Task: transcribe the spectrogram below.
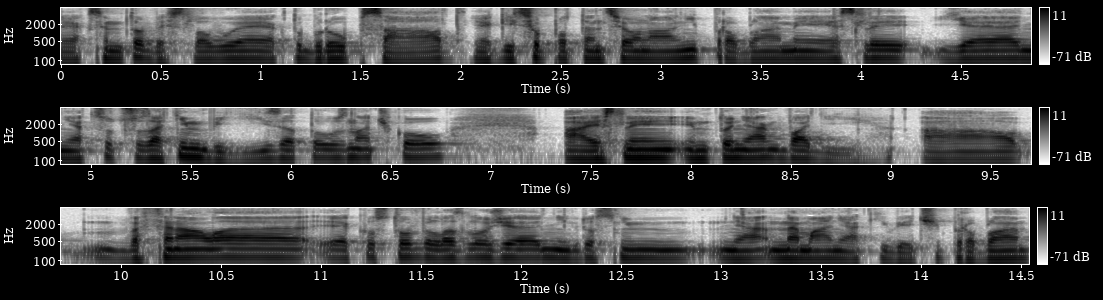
jak se jim to vyslovuje, jak to budou psát, jaký jsou potenciální problémy, jestli je něco, co zatím vidí za tou značkou a jestli jim to nějak vadí. A ve finále jako z toho vylezlo, že nikdo s ním nemá nějaký větší problém,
